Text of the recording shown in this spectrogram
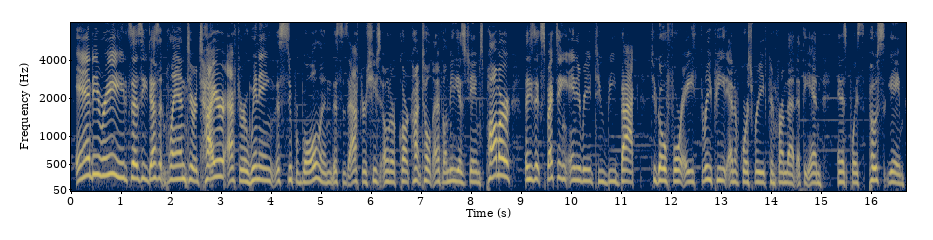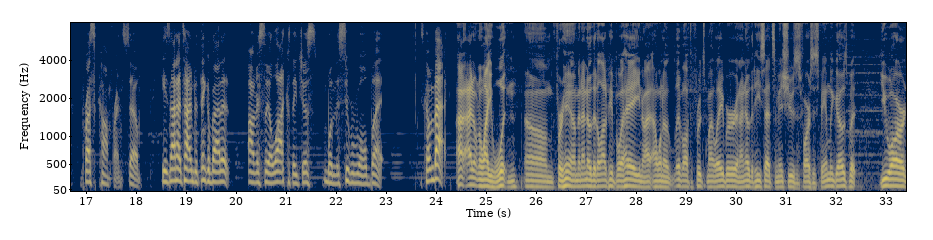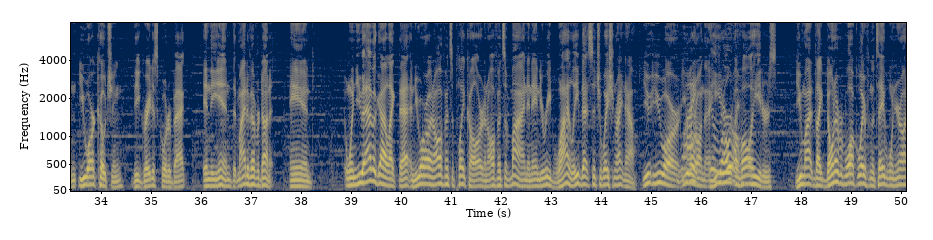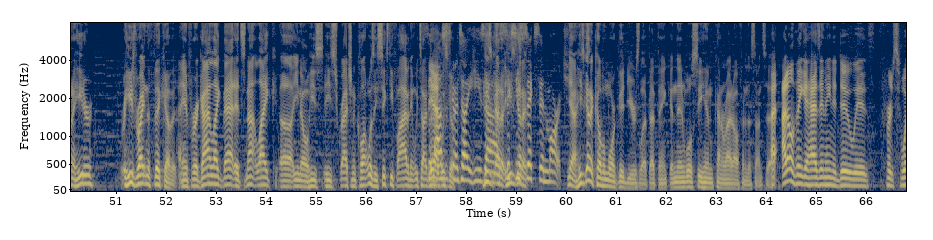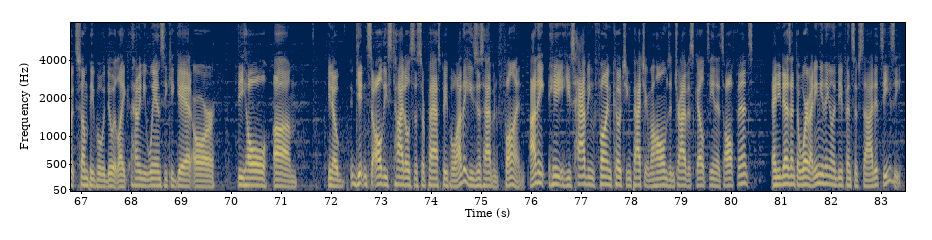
Andy Reid says he doesn't plan to retire after winning the Super Bowl. And this is after Chiefs owner Clark Hunt told NFL Media's James Palmer that he's expecting Andy Reid to be back to go for a three-peat. And of course, Reid confirmed that at the end in his post game press conference. So he has not had time to think about it, obviously, a lot because they just won the Super Bowl, but he's coming back. I, I don't know why you wouldn't um, for him. And I know that a lot of people, hey, you know, I, I want to live off the fruits of my labor. And I know that he's had some issues as far as his family goes. But you are you are coaching the greatest quarterback in the end that might have ever done it. And when you have a guy like that, and you are an offensive play caller and an offensive mind, and Andy Reid, why leave that situation right now? You you are you are on the You're heater rolling. of all heaters. You might like don't ever walk away from the table when you're on a heater he's right in the thick of it. And for a guy like that, it's not like uh, you know he's he's scratching a clawing. Was he 65? I think we talked So about. I it was just going to tell you he's, He's uh, got a- he's got a- 66 in March. Yeah, he's got a couple more good years left, I think, and then we'll see him kind of ride off into the sunset. I, I don't think it has anything to do with for what some people would do it like how many wins he could get or the whole um, you know getting to all these titles to surpass people. I think he's just having fun. I think he he's having fun coaching Patrick Mahomes and Travis Kelce and its offense, and he doesn't have to worry about anything on the defensive side. It's easy.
